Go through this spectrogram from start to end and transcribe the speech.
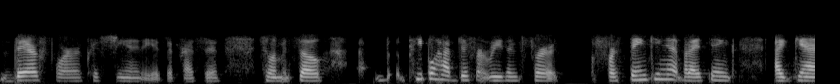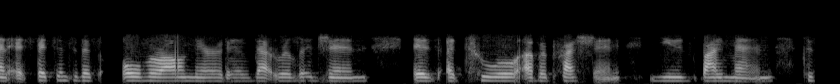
Therefore, Christianity is oppressive to women. So, people have different reasons for for thinking it, but I think again it fits into this overall narrative that religion is a tool of oppression used by men to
